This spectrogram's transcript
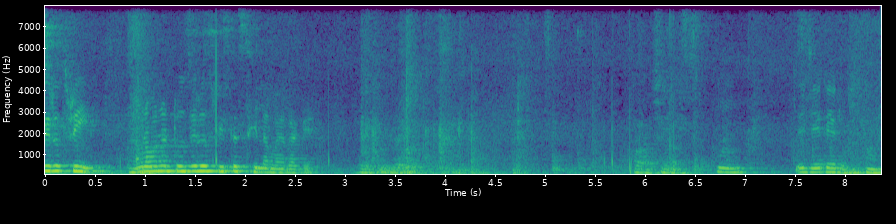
জিরো থ্রি আমরা মনে টু জিরো থ্রিতে ছিলাম এর আগে। হুম এই যে এটাই রুম হুম।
